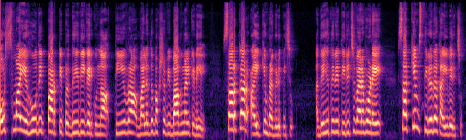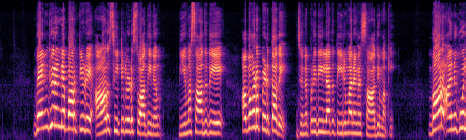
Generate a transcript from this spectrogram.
ഓട്സ്മ യഹൂദിറ്റ് പാർട്ടി പ്രതിനിധീകരിക്കുന്ന തീവ്ര വലതുപക്ഷ വിഭാഗങ്ങൾക്കിടയിൽ സർക്കാർ ഐക്യം പ്രകടിപ്പിച്ചു. അദ്ദേഹത്തിന്റെ തിരിച്ചുവരവോടെ സഖ്യം സ്ഥിരത കൈവരിച്ചു. ബെൻഗൂരിന്റെ പാർട്ടിയുടെ ആറ് സീറ്റുകളുടെ സ്വാധീനം നിയമസാധ്യതയെ അപകടപ്പെടുത്താതെ ജനപ്രീതിയില്ലാത്ത തീരുമാനങ്ങൾ സാധ്യമാക്കി. ബാർ അനുകൂല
